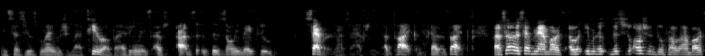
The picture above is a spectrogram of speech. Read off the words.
he says use the language of latiro, but I think this is only made to sever, not to actually untie, because you can't untie. But oh, even this is also doing from amoritz,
